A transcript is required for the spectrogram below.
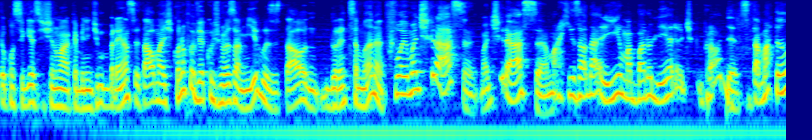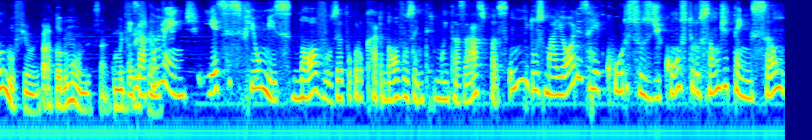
eu consegui assistir numa cabine de imprensa e tal, mas quando eu fui ver com os meus amigos e tal, durante a semana, foi uma desgraça. Uma desgraça. Uma risadaria, uma barulheira. Tipo, brother, você tá matando o filme para todo mundo, sabe? Muito Exatamente. E esses filmes novos, eu vou colocar novos entre muitas aspas, um dos maiores recursos de construção de tensão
